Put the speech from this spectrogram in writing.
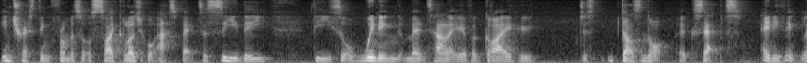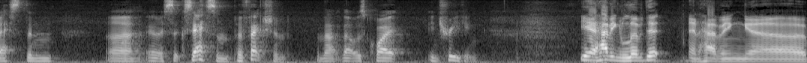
interesting from a sort of psychological aspect to see the the sort of winning mentality of a guy who just does not accept anything less than uh, success and perfection, and that that was quite intriguing. Yeah, having lived it and having uh,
